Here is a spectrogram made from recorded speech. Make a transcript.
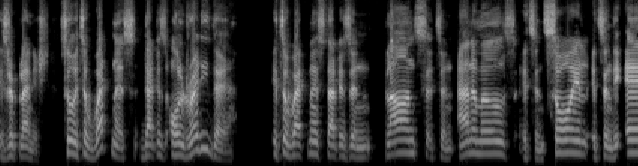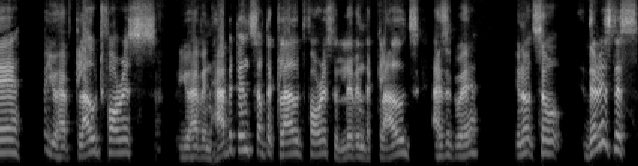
is replenished. So it's a wetness that is already there. It's a wetness that is in plants, it's in animals, it's in soil, it's in the air. You have cloud forests, you have inhabitants of the cloud forest who live in the clouds, as it were. You know, so there is this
